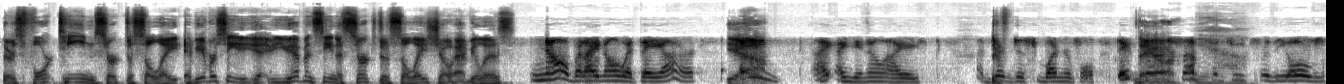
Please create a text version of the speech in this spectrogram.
there's 14 Cirque du Soleil. Have you ever seen? You haven't seen a Cirque du Soleil show, have you, Liz? No, but I know what they are. Yeah. I, I you know, I they're just wonderful. They're, They they're are. a substitute for the old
